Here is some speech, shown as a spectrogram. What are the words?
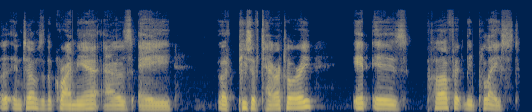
uh, in terms of the Crimea as a, a piece of territory, it is perfectly placed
